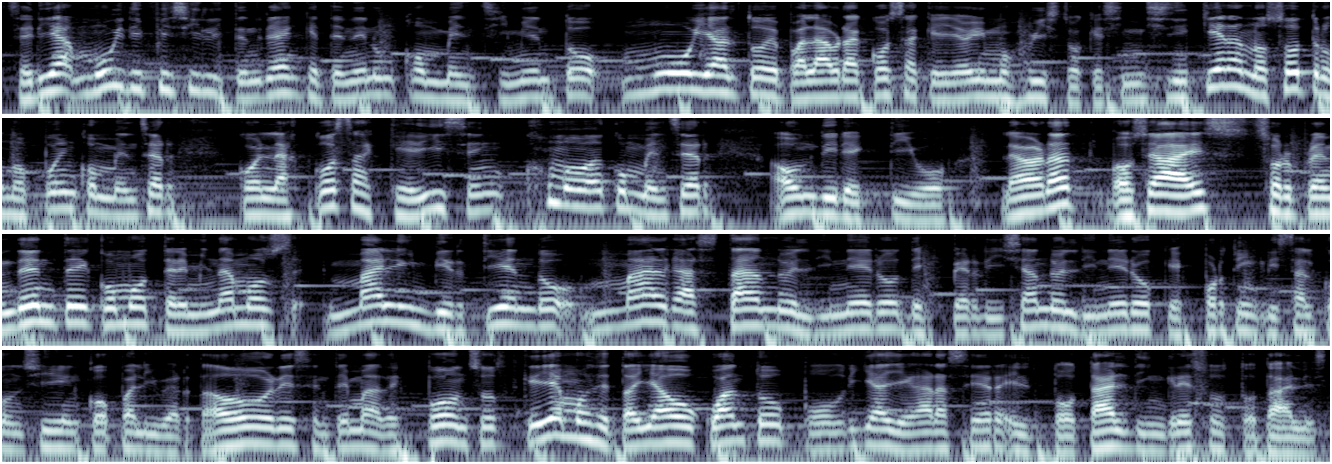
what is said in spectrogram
Sería muy difícil y tendrían que tener un convencimiento muy alto de palabra, cosa que ya hemos visto, que si ni siquiera nosotros nos pueden convencer con las cosas que dicen, ¿cómo va a convencer a un directivo? La verdad, o sea, es sorprendente cómo terminamos mal invirtiendo, mal gastando el dinero, desperdiciando el dinero que Sporting Cristal consigue en Copa Libertadores, en tema de sponsors, que ya hemos detallado cuánto podría llegar a ser el total de ingresos totales.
